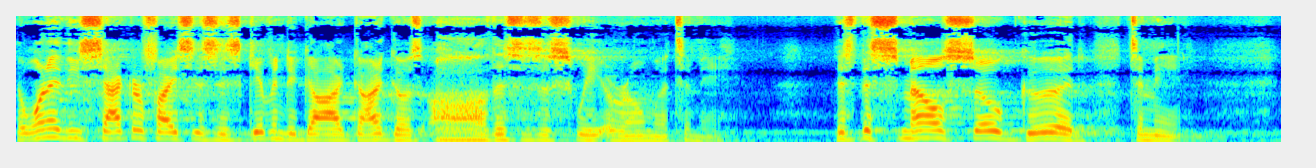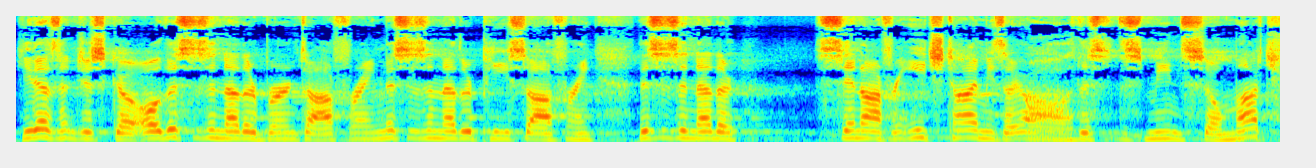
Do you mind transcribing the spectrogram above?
that one of these sacrifices is given to God, God goes, Oh, this is a sweet aroma to me. This, this smells so good to me. He doesn't just go, Oh, this is another burnt offering. This is another peace offering. This is another sin offering, each time he's like, oh, this, this means so much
